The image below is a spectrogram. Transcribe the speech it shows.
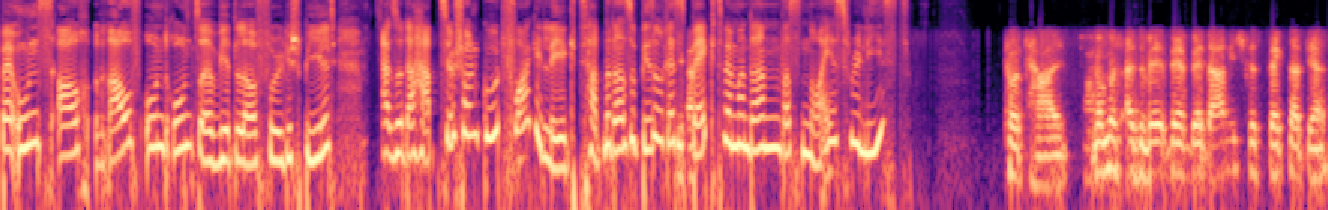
Bei uns auch rauf und runter wird Loveful gespielt. Also da habt ihr schon gut vorgelegt. Hat man da so ein bisschen Respekt, wenn man dann was Neues released? Total. Man muss, also wer, wer, wer da nicht Respekt hat, der,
